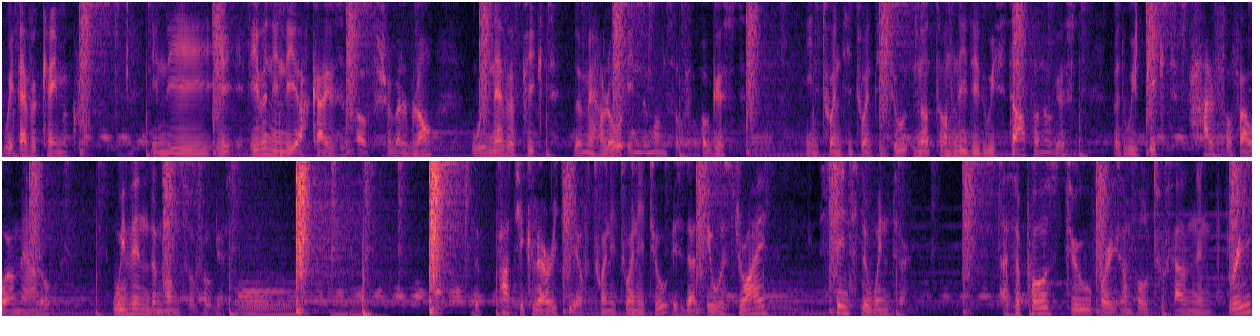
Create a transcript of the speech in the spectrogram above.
we ever came across. In the, even in the archives of Cheval Blanc, we never picked the Merlot in the month of August. In 2022, not only did we start on August, but we picked half of our Merlot within the month of August. The particularity of 2022 is that it was dry since the winter, as opposed to, for example, 2003,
